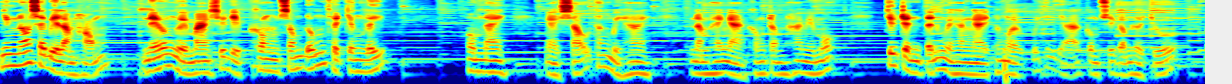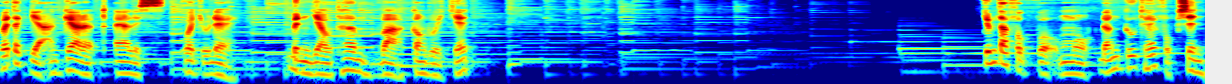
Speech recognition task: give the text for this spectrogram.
nhưng nó sẽ bị làm hỏng nếu người mang sứ điệp không sống đúng theo chân lý. Hôm nay, ngày 6 tháng 12 năm 2021, chương trình tỉnh nguyện hàng ngày thân mời quý khán giả cùng suy gẫm lời Chúa với tác giả Garrett Ellis qua chủ đề Bình dầu thơm và con ruồi chết. Chúng ta phục vụ một đấng cứu thế phục sinh,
